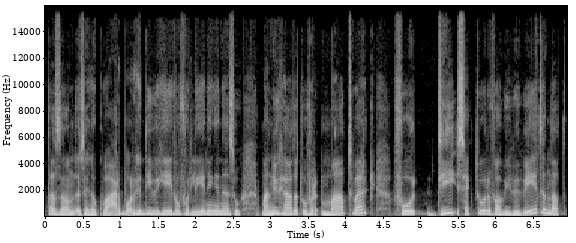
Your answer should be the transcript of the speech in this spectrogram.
Dat is dan, er zijn ook waarborgen die we geven voor leningen en zo. Maar nu gaat het over maatwerk voor die sectoren van wie we weten dat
